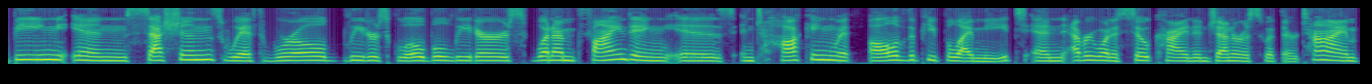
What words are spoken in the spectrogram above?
being in sessions with world leaders, global leaders, what I'm finding is in talking with all of the people I meet, and everyone is so kind and generous with their time,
